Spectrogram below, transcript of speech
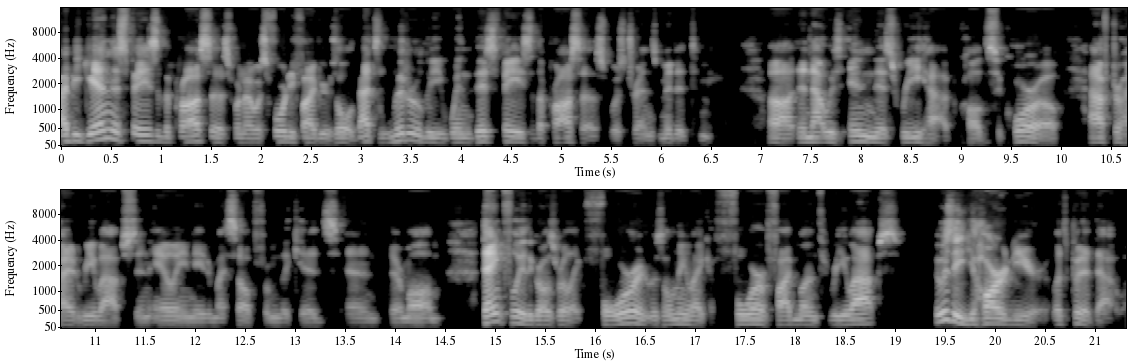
i began this phase of the process when i was 45 years old that's literally when this phase of the process was transmitted to me uh, and that was in this rehab called Socorro after I had relapsed and alienated myself from the kids and their mom. Thankfully, the girls were like four, and it was only like a four or five month relapse. It was a hard year. Let's put it that way.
